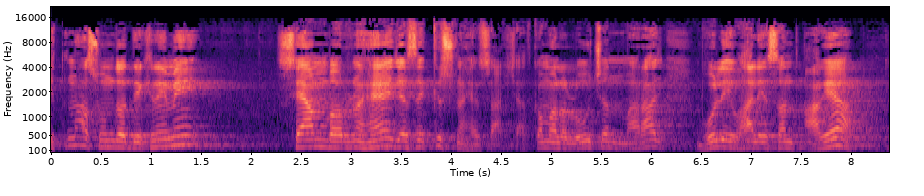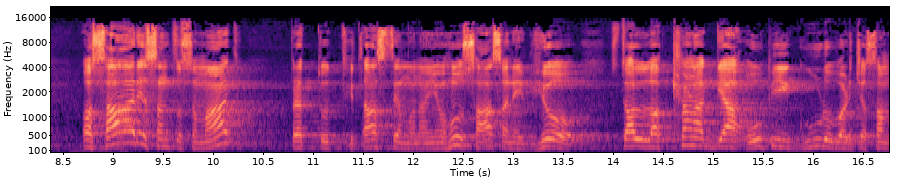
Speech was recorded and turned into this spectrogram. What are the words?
इतना सुंदर देखने में श्याम वर्ण है, जैसे कृष्ण है साक्षात। कमल लोचन महाराज भोले भाले संत आ गया। और सारे संत समाज प्रत्युत्थितास्ते मनयो शासनेभ्यो स्थल लक्षण अज्ञा ओपी गूढ़ वर्चसम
